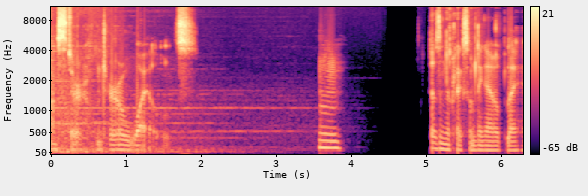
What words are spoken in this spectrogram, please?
Monster Hunter Wilds. Hmm. Doesn't look like something I would play.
